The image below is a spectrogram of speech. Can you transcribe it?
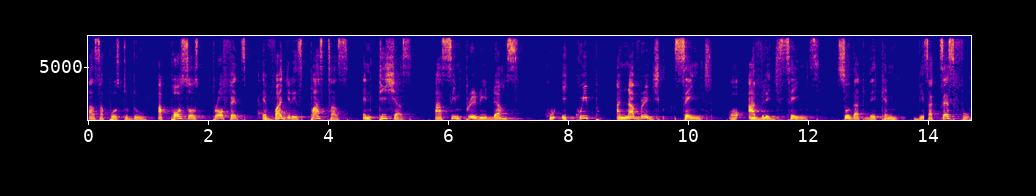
are supposed to do. Apostles, prophets, evangelists, pastors, and teachers are simply readers who equip an average saint or average saints so that they can be successful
